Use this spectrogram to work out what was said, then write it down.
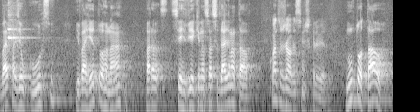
vai fazer o curso e vai retornar para servir aqui na sua cidade natal. Quantos jovens se inscreveram? Num total,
